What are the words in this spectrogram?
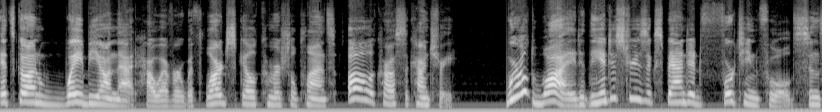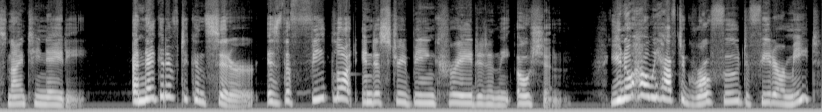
It's gone way beyond that, however, with large scale commercial plants all across the country. Worldwide, the industry has expanded 14 fold since 1980. A negative to consider is the feedlot industry being created in the ocean. You know how we have to grow food to feed our meat?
